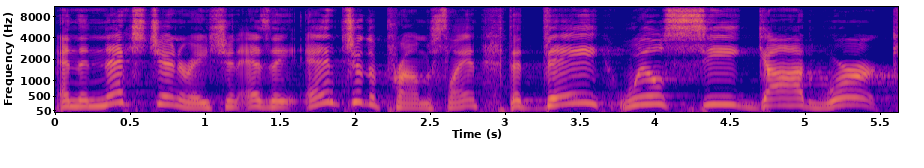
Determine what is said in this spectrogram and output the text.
and the next generation as they enter the promised land that they will see God work.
